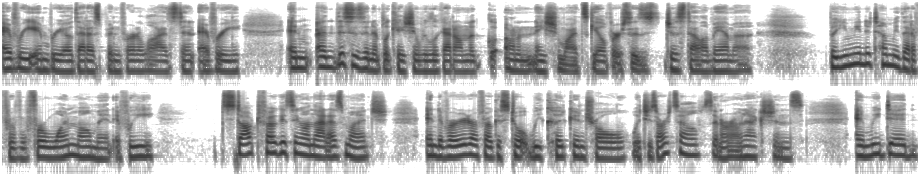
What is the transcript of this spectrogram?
every embryo that has been fertilized and every and and this is an implication we look at on a on a nationwide scale versus just Alabama. But you mean to tell me that if for, for one moment, if we stopped focusing on that as much and diverted our focus to what we could control, which is ourselves and our own actions, and we did,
